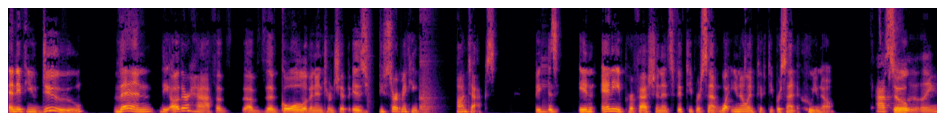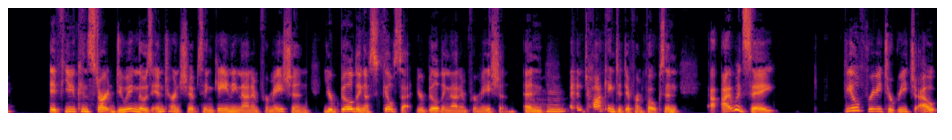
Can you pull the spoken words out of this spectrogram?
And if you do, then the other half of of the goal of an internship is you start making contacts because in any profession it's 50% what you know and 50% who you know absolutely so if you can start doing those internships and gaining that information you're building a skill set you're building that information and mm-hmm. and talking to different folks and i would say feel free to reach out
